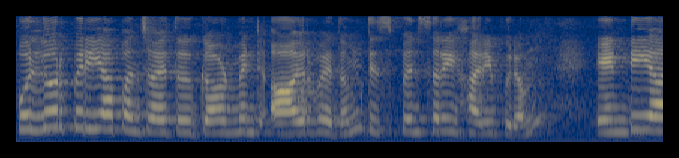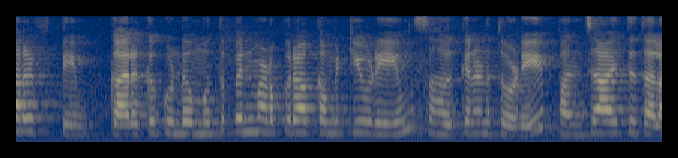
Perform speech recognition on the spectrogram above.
പുല്ലൂർ പെരിയ പഞ്ചായത്ത് ഗവൺമെന്റ് ആയുർവേദം dispensary Haripuram N D R F team കരക്കക്കുണ്ട് മുത്തപ്പൻ മടപ്പുര കമ്മിറ്റിയുടെയും സഹകരണത്തോടെ പഞ്ചായത്ത് തല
